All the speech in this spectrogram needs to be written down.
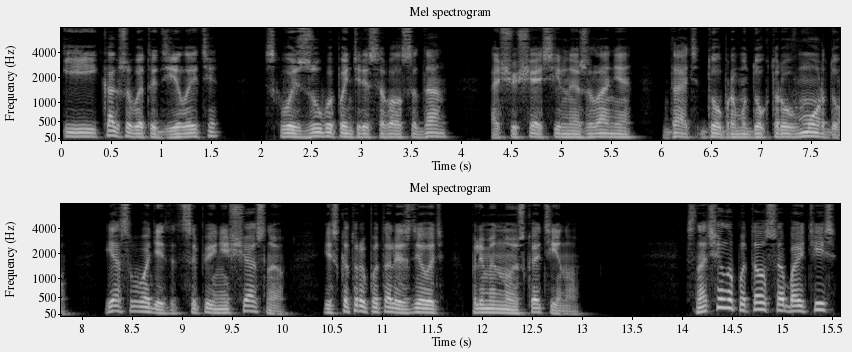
«И как же вы это делаете?» — сквозь зубы поинтересовался Дан, ощущая сильное желание дать доброму доктору в морду и освободить от цепи несчастную, из которой пытались сделать племенную скотину. Сначала пытался обойтись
